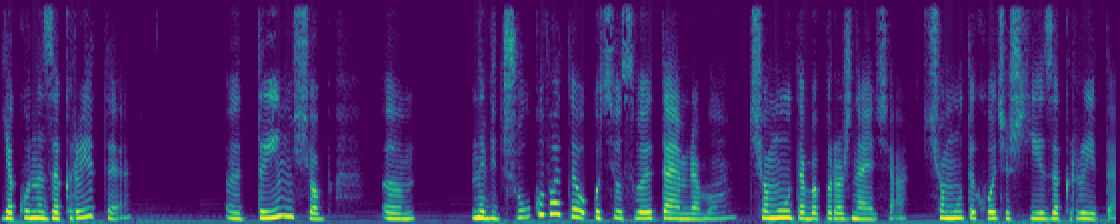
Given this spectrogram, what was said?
яку не закрити е, тим, щоб. Не відшукувати оцю свою темряву, чому у тебе порожнеча, чому ти хочеш її закрити.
